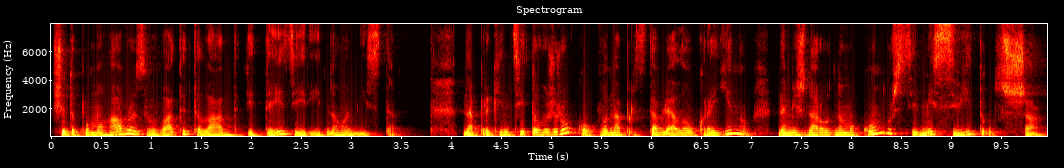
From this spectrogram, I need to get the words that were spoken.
що допомагав розвивати таланти дітей з її рідного міста. Наприкінці того ж року вона представляла Україну на міжнародному конкурсі Міс світу у США.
